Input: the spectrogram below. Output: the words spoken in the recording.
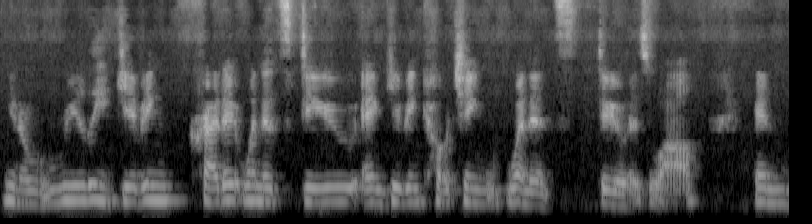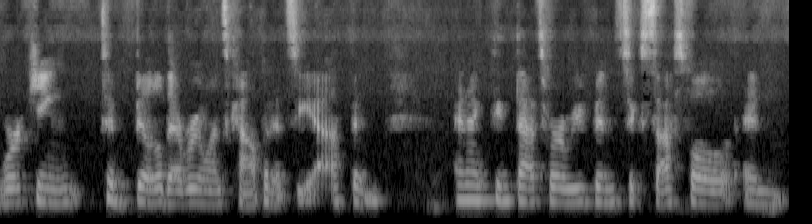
you know, really giving credit when it's due and giving coaching when it's due as well and working to build everyone's competency up and and I think that's where we've been successful and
